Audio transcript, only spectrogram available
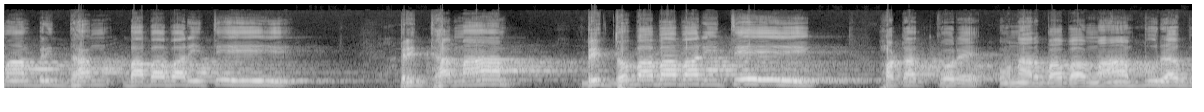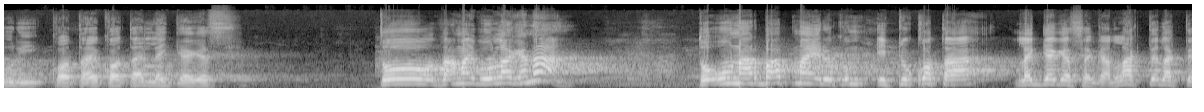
মা, বৃদ্ধা বাবা বাড়িতে, বৃদ্ধা মা, বৃদ্ধ বাবা বাড়িতে, হঠাৎ করে ওনার বাবা মা বুড়া বুড়ি কথায় কথায় লেগে গেছে। তো জামাই বউ লাগে না? তো ওনার বাপ মা এরকম একটু কথা লাগিয়া গেছে গা, লাগতে লাগতে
